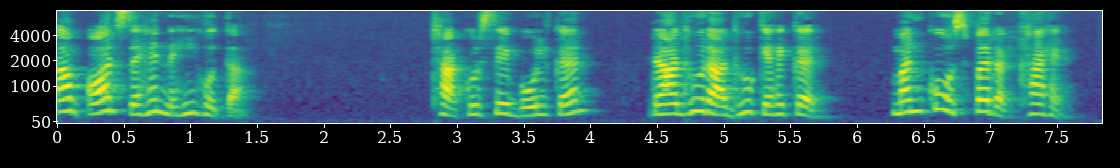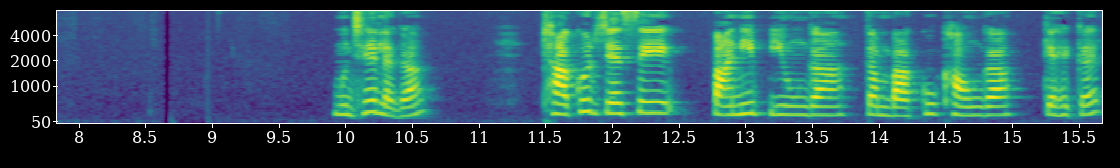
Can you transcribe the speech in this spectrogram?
अब और सहन नहीं होता। ठाकुर से बोलकर, राधु राधु कहकर, मन को उस पर रखा है। मुझे लगा, ठाकुर जैसे पानी पीऊँगा, तंबाकू खाऊँगा कहकर,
